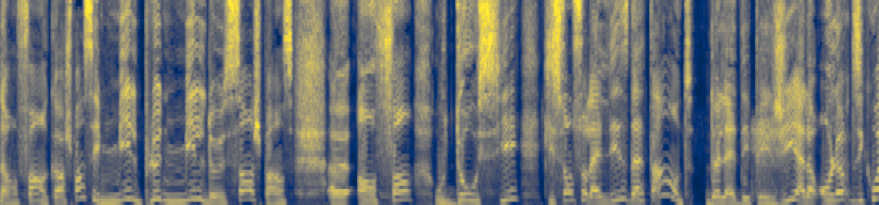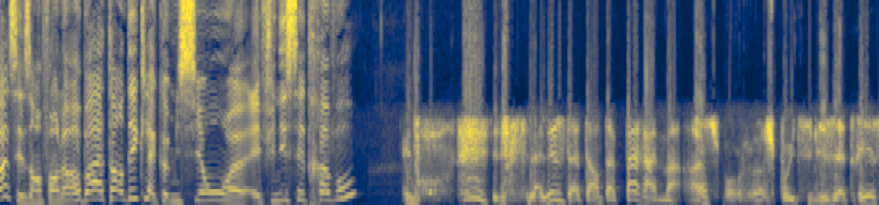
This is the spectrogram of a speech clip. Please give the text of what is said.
d'enfants encore, je pense c'est 1000, plus de 1200, je pense, euh, enfants ou dossiers qui sont sur la liste d'attente de la DPJ. Alors, on leur dit quoi, ces enfants-là? Ah, ben, attendez que la commission euh, ait fini ses travaux? la liste d'attente, apparemment, hein, je je suis pas utilisatrice,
